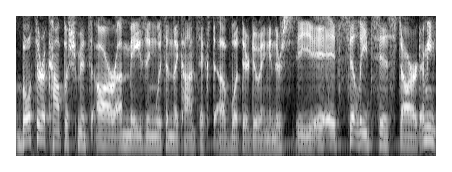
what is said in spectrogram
both their accomplishments are amazing within the context of what they're doing. And there's it's silly to start i mean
